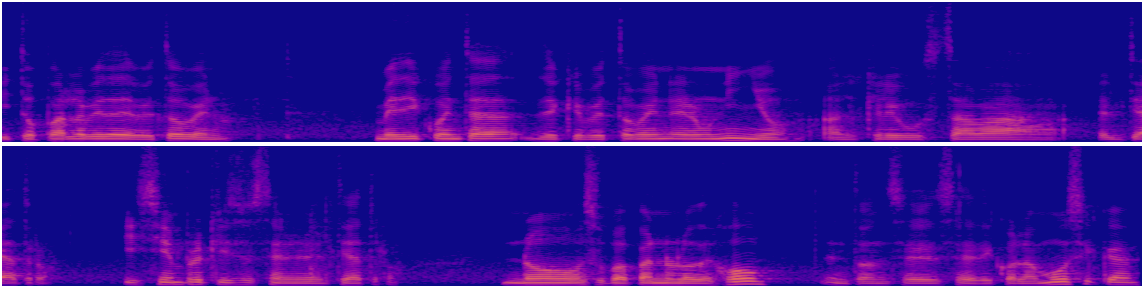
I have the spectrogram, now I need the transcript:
y topar la vida de Beethoven, me di cuenta de que Beethoven era un niño al que le gustaba el teatro y siempre quiso estar en el teatro. No, su papá no lo dejó, entonces se dedicó a la música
